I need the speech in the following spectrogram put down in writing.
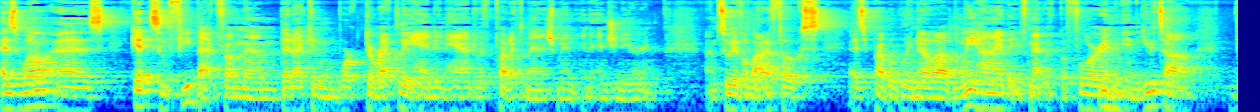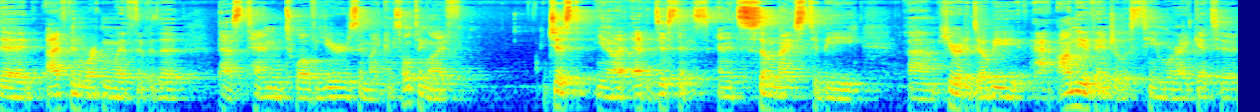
as well as get some feedback from them that I can work directly hand in hand with product management and engineering. Um, so we have a lot of folks as you probably know, out in Lehi that you've met with before mm-hmm. in, in Utah that I've been working with over the past 10, 12 years in my consulting life, just, you know, at, at a distance. And it's so nice to be um, here at Adobe at, on the evangelist team where I get to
